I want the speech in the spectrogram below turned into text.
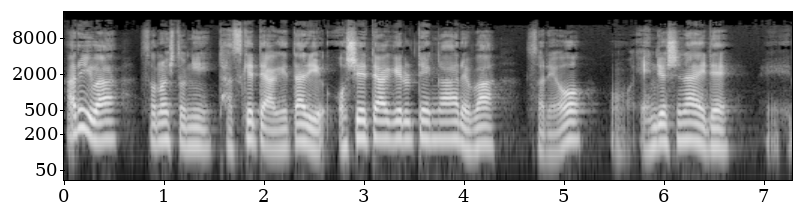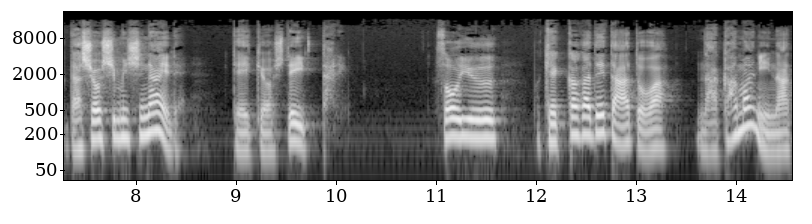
あるいはその人に助けてあげたり、教えてあげる点があれば、それを遠慮しないで、出し惜しみしないで提供していったり、そういう結果が出た後は仲間になっ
